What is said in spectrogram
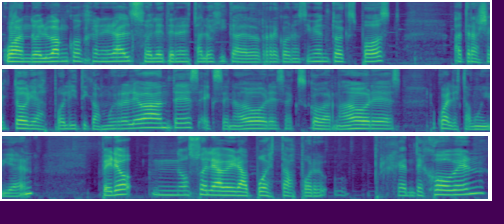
Cuando el banco en general suele tener esta lógica del reconocimiento ex post a trayectorias políticas muy relevantes, ex senadores, ex gobernadores, lo cual está muy bien, pero no suele haber apuestas por gente joven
